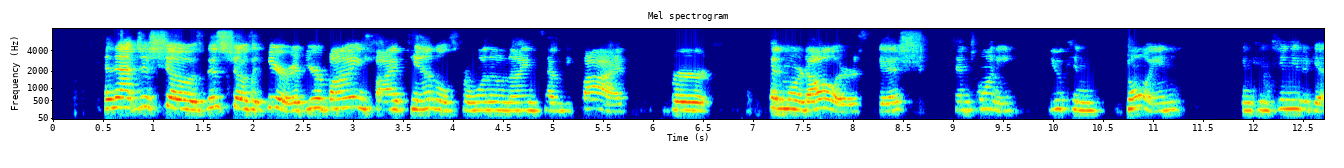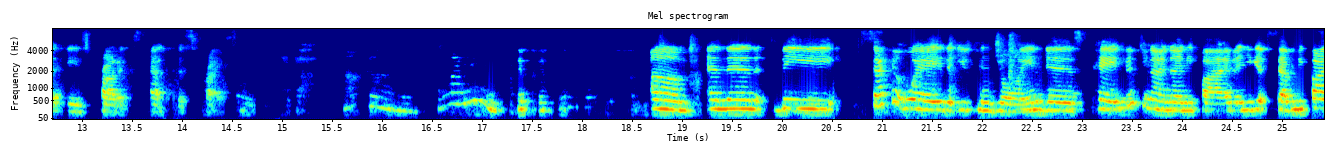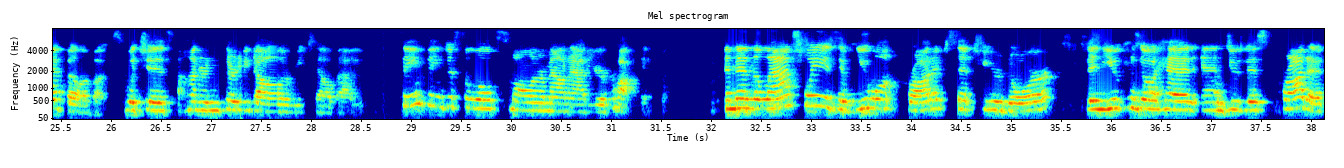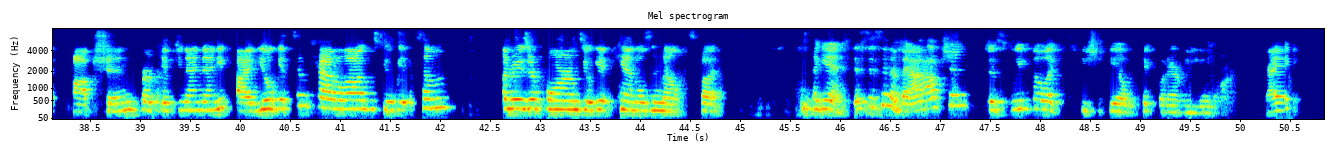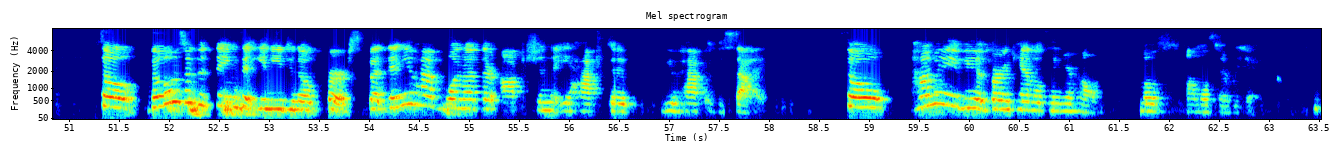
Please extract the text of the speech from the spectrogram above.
and that just shows. This shows it here. If you're buying five candles for 109.75 for 10 more dollars ish, 1020, you can join and continue to get these products at this price. um, and then the second way that you can join is pay $59.95 and you get 75 Bella Bucks, which is $130 retail value. Same thing, just a little smaller amount out of your pocket. And then the last way is if you want products sent to your door, then you can go ahead and do this product option for $59.95. You'll get some catalogs, you'll get some fundraiser forms, you'll get candles and melts. But again, this isn't a bad option. Just we feel like you should be able to pick whatever you want, right? So those are the things that you need to know first. But then you have one other option that you have to you have to decide. So how many of you have burned candles in your home? Most almost every day.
